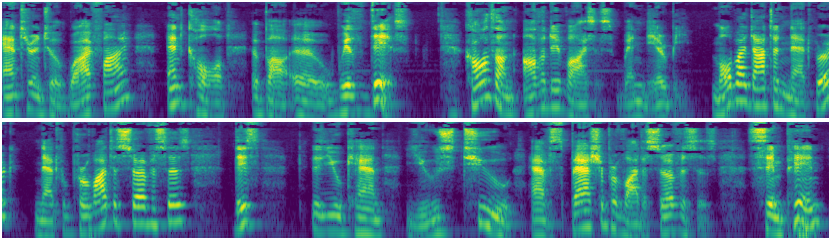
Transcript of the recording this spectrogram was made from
enter into a Wi-Fi and call about uh, with this. Calls on other devices when nearby. Mobile data network, network provider services, this you can use to have special provider services. SIM pin,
